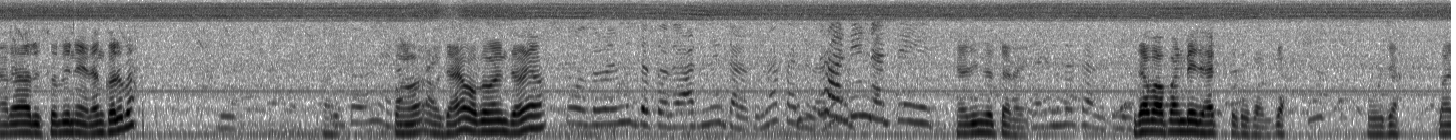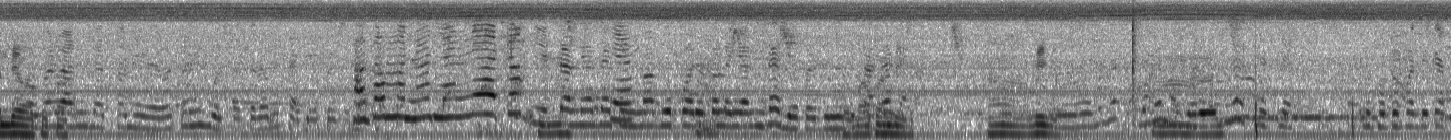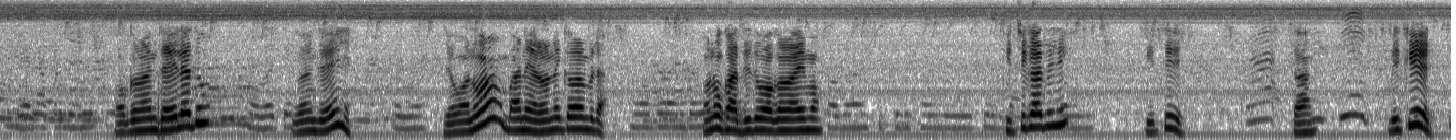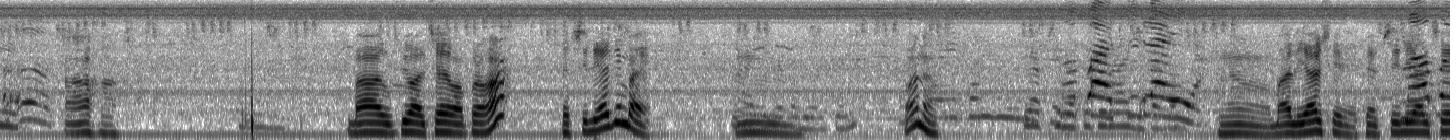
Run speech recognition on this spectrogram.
અરે આ ઋષભીને હેરાન કરો બા પણ જાય વગરવાની જાય તો અગર એમ જ જતો રહે આજ નહીં ચાલે તો ના થાય જરા. હેડીને જતા રહે એમ ના ચાલે તો. જા બાપાને બે હાથ ફોટો પાડ જા હો જા બાન બે વાતો પાડ અગરવાળી જતો નહીં હવે તો નહીં બોલતા તો રમે ખાઈ દે એ ચાલ લે જાય તો એમાં બે પડે તો લઈ આવીને જાય બે કરી દે નહીં તો બાપાને બે હા બે જા એટલે ફોટો પાડી કે આપણી વગરવાની જઈ લે તું? હવે જઈ ને? જવાનું હા બાને હેરો નહીં કરવાનું બેટા. કોનું ખાધી તું ખાવું ખીચી ખાધી હતી ખીચી કામ બિસ્કીટ? હા હા બાર રૂપિયો હાલશે વાપરો, હા? પેપ્સી લઈ આવજે ને ભાઈ હો ને? બાર લઈ આવશે, પેપ્સી લઈ આવશે.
